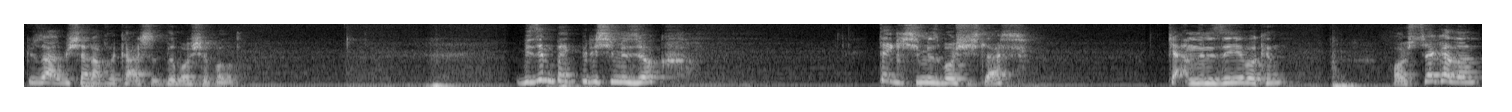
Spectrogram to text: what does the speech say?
güzel bir şarapla karşılıklı boş yapalım. Bizim pek bir işimiz yok. Tek işimiz boş işler. Kendinize iyi bakın. Hoşçakalın.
